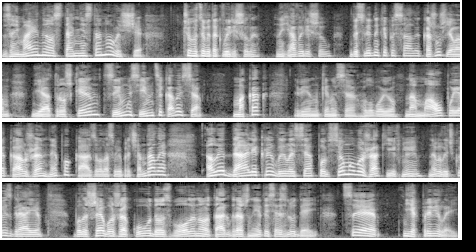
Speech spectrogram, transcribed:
займає не останнє становище. Чого це ви так вирішили? Не я вирішив. Дослідники писали. Кажу ж я вам, я трошки цим усім цікавився. Макак він кинувся головою на мавпу, яка вже не показувала свої причандали, але далі кривилася по всьому вожак їхньої невеличкої зграї, бо лише вожаку дозволено так дражнитися з людей. Це як привілей.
